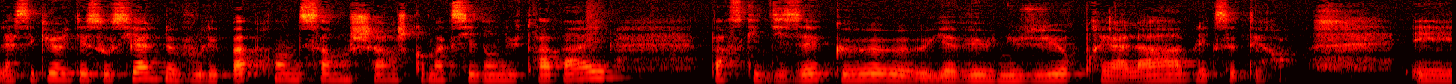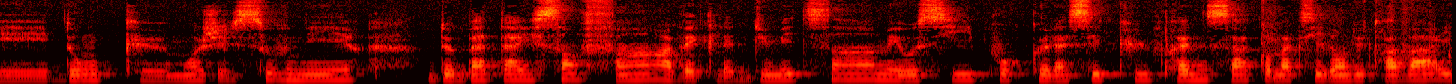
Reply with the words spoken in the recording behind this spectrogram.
la sécurité sociale ne voulait pas prendre ça en charge comme accident du travail, parce qu'il disait qu'il euh, y avait une usure préalable, etc. Et donc, moi j'ai le souvenir de bataille sans fin avec l'aide du médecin, mais aussi pour que la Sécu prenne ça comme accident du travail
